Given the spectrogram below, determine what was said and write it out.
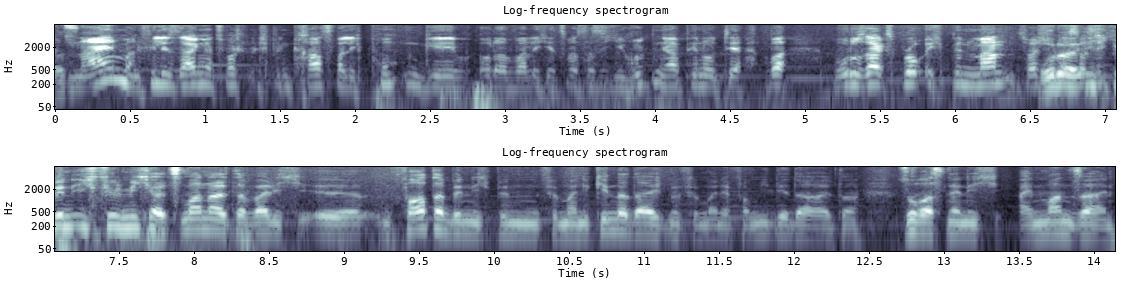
was? Nein, man, viele sagen ja zum Beispiel, ich bin krass, weil ich pumpen gehe oder weil ich jetzt was, dass ich den Rücken habe hin und her. Aber wo du sagst, Bro, ich bin Mann, zum Beispiel, Oder was, weiß ich bin, ich fühle mich als Mann, Alter, weil ich äh, ein Vater bin, ich bin für meine Kinder da, ich bin für meine Familie da, Alter. Sowas nenne ich ein Mann sein,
